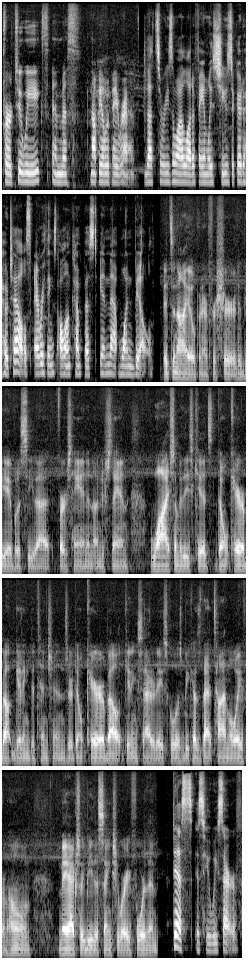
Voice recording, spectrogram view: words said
for two weeks, and miss not be able to pay rent. That's the reason why a lot of families choose to go to hotels. Everything's all encompassed in that one bill. It's an eye opener for sure to be able to see that firsthand and understand why some of these kids don't care about getting detentions or don't care about getting Saturday school is because that time away from home may actually be the sanctuary for them. This is who we serve.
